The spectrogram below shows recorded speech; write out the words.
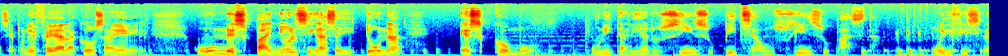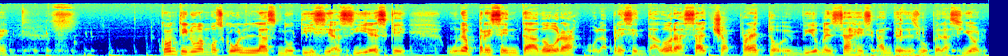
se pone fea la cosa, ¿eh? Un español sin aceituna es como un italiano sin su pizza o sin su pasta. Muy difícil, ¿eh? Continuamos con las noticias y es que una presentadora o la presentadora Sacha Preto envió mensajes antes de su operación.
